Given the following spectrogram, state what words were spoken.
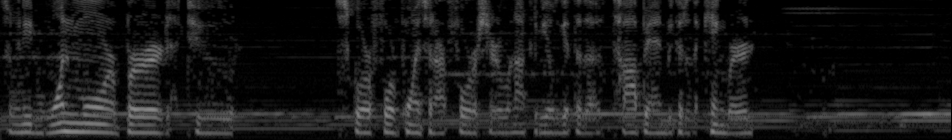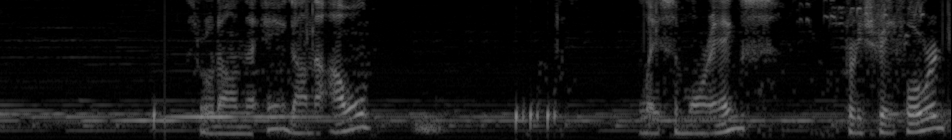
So we need one more bird to score four points in our Forester. We're not going to be able to get to the top end because of the Kingbird. Throw down the egg on the owl. Lay some more eggs. Pretty straightforward.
